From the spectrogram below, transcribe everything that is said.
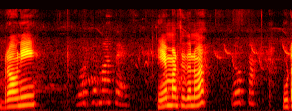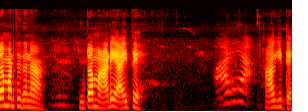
ಬ್ರೌನಿ. ಏನು ಮಾಡ್ತಿದ್ದಾನವ ಊಟ ಮಾಡ್ತಿದ್ದಾನ? ಊಟ ಮಾಡಿ ಆಯ್ತೆ. ಆಗೈತೆ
